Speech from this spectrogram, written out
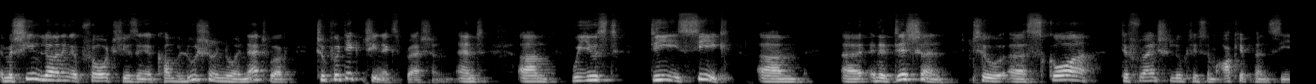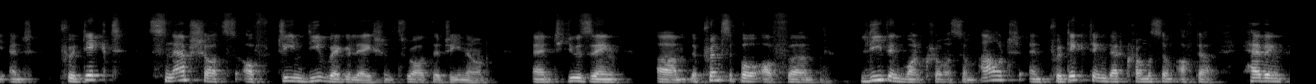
a machine learning approach using a convolutional neural network to predict gene expression. And um, we used DE-seq um, uh, in addition to uh, score differential nucleosome occupancy and predict snapshots of gene deregulation throughout the genome and using um, the principle of um, leaving one chromosome out and predicting that chromosome after having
